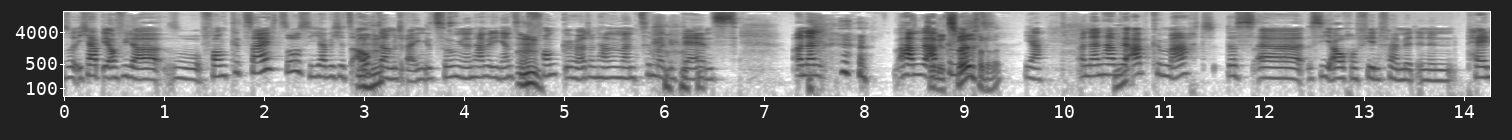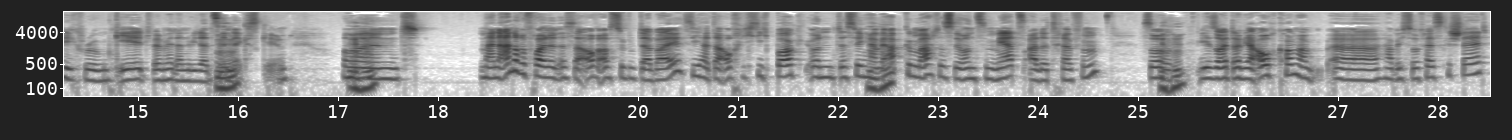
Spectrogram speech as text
So, ich habe ihr auch wieder so Funk gezeigt, so, sie habe ich jetzt Mhm. auch damit reingezogen. Dann haben wir die ganze Zeit Funk gehört und haben in meinem Zimmer gedanced. Und dann haben wir abgemacht. zwölf, oder was? Mhm. Ja. Und dann haben wir abgemacht, dass äh, sie auch auf jeden Fall mit in den Panic Room geht, wenn wir dann wieder Mhm. ins Index gehen. Und meine andere Freundin ist da auch absolut dabei. Sie hat da auch richtig Bock und deswegen Mhm. haben wir abgemacht, dass wir uns im März alle treffen. So, ihr sollt dann ja auch kommen, habe äh, hab ich so festgestellt.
